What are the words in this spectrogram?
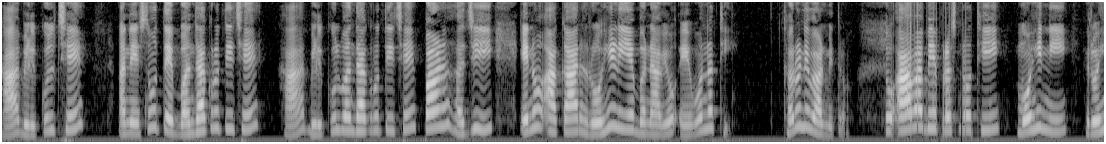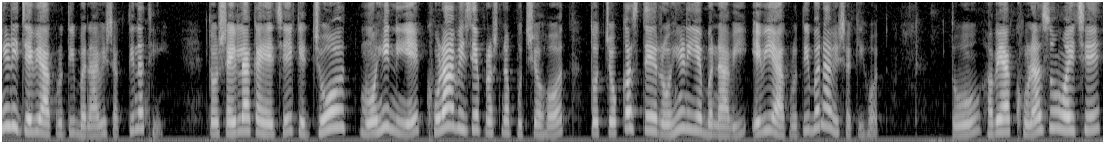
હા, બિલકુલ છે. અને શું તે બંધાકૃતિ છે? હા, બિલકુલ બંધાકૃતિ છે, પણ હજી એનો આકાર રોહિણીએ બનાવ્યો એવો નથી. ખરું ને બાળમિત્રો? તો આવા બે પ્રશ્નોથી મોહિની રોહિણી જેવી આકૃતિ બનાવી શકતી નથી. તો શૈલા કહે છે કે જો મોહિનીએ ખૂણા વિશે પ્રશ્ન પૂછ્યો હોત, તો ચોક્કસ તે રોહિણીએ બનાવી એવી આકૃતિ બનાવી શકી હોત. તો હવે આ ખૂણા શું હોય છે?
